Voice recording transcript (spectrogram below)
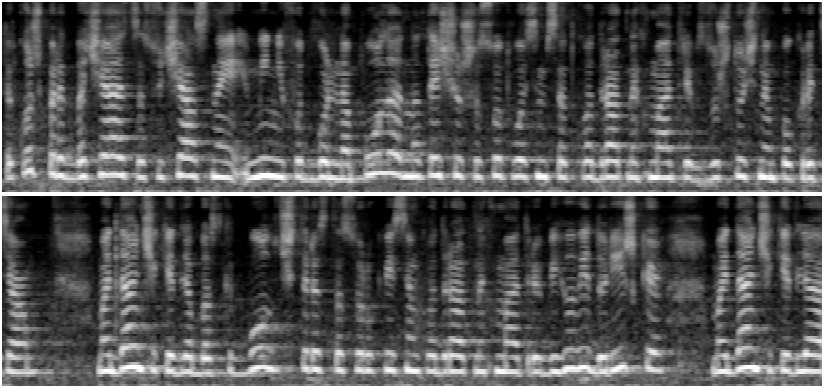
Також передбачається сучасне міні-футбольне поле на 1680 квадратних метрів з штучним покриттям, майданчики для баскетболу 448 квадратних метрів, бігові доріжки, майданчики для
